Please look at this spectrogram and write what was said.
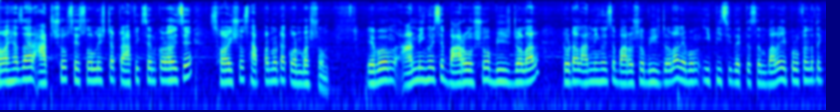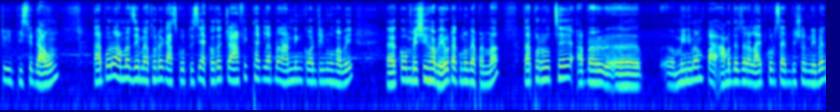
নয় হাজার আটশো ছেচল্লিশটা ট্রাফিক সেন্ড করা হয়েছে, ছয়শো ছাপ্পান্নটা কনভার্সন এবং আর্নিং হয়েছে বারোশো বিশ ডলার টোটাল আর্নিং হয়েছে বারোশো বিশ ডলার এবং ইপিসি দেখতেছেন বারো। এই প্রোফাইলটাতে একটু ইপিসি ডাউন তারপরে আমরা যে মেথডে কাজ করতেছি, এক কথায় ট্রাফিক থাকলে আপনার আর্নিং কন্টিনিউ হবে কম বেশি হবে, ওটা কোনো ব্যাপার না। তারপর হচ্ছে আপনার মিনিমাম আমাদের যারা লাইভ কোর্সে অ্যাডমিশন নেবেন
